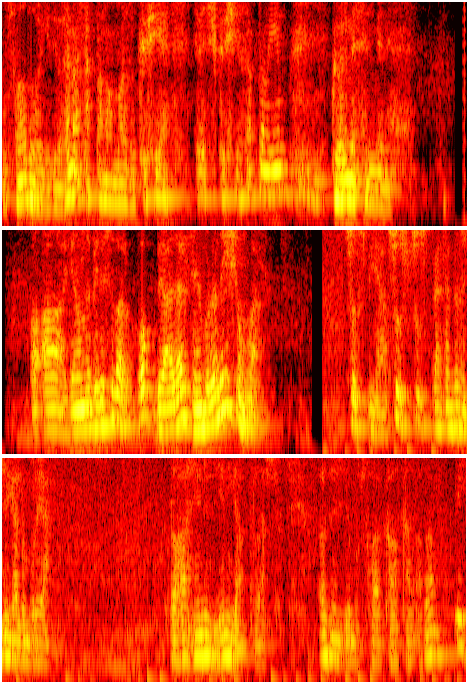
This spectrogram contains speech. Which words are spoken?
Mutfağa doğru gidiyor. Hemen saklamam lazım köşeye. Evet şu köşeye saklanayım. Görmesin beni. Aa yanımda birisi var. Hop birader senin burada ne işin var? Sus bir ya sus sus ben senden önce geldim buraya. Daha henüz yeni yattılar. Az önce mutfağa kalkan adam beş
